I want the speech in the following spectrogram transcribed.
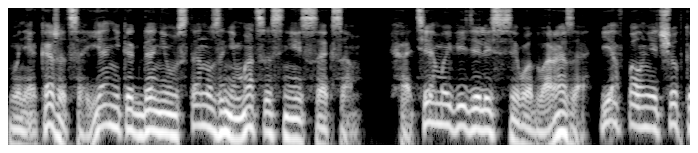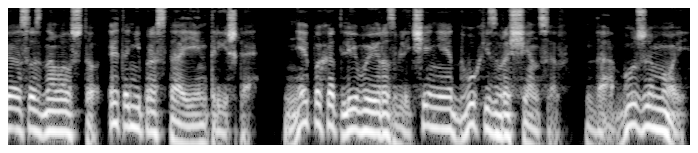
Мне кажется, я никогда не устану заниматься с ней сексом. Хотя мы виделись всего два раза, я вполне четко осознавал, что это непростая интрижка. Непохотливые развлечения двух извращенцев. Да, боже мой,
